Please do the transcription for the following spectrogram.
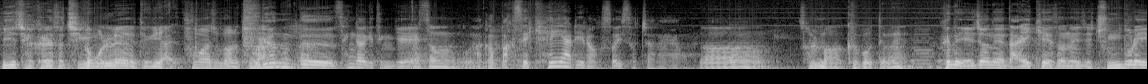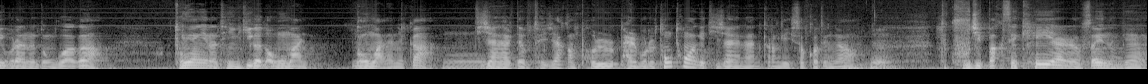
이게 제가 그래서 지금 그러니까 원래 되게 얇, 푸마 신발은 되게 거다. 불현듯 생각이 든게 얄쌍한 거예요. 아까 박스에 KR이라고 써 있었잖아요. 아 설마 그거 때문에? 근데 예전에 나이키에서는 이제 준브레이브라는 농구화가 동양인한테 인기가 너무 많 너무 많으니까 음. 디자인할 때부터 이제 약간 볼, 발볼을 통통하게 디자인한 그런 게 있었거든요. 네. 근데 굳이 박스에 KR이라고 써 있는 게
